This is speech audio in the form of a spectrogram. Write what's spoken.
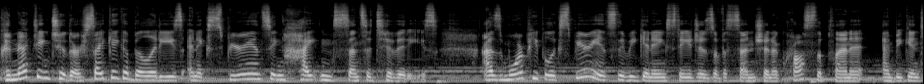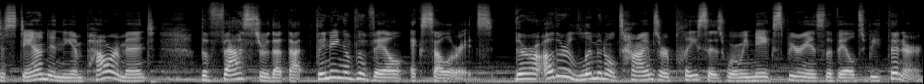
connecting to their psychic abilities and experiencing heightened sensitivities. As more people experience the beginning stages of ascension across the planet and begin to stand in the empowerment, the faster that that thinning of the veil accelerates. There are other liminal times or places where we may experience the veil to be thinner.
